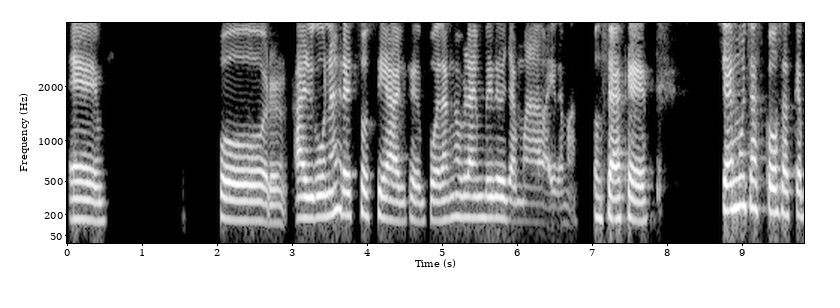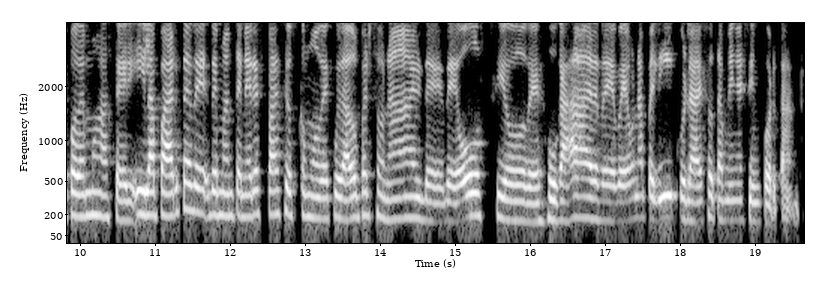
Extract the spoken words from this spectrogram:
eh, por alguna red social que puedan hablar en videollamada y demás. O sea que Sí, hay muchas cosas que podemos hacer y la parte de, mantener espacios como de cuidado personal, de, ocio, de jugar, de ver una película, eso también es importante.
